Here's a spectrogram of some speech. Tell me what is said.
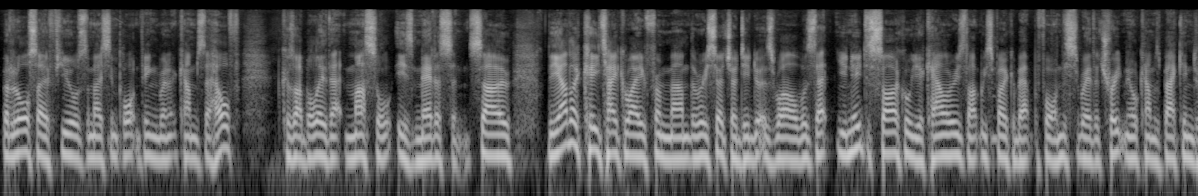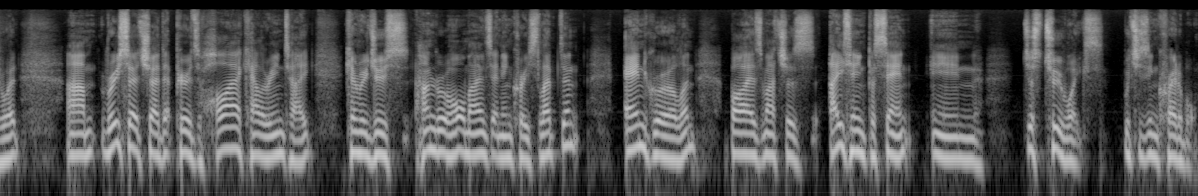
but it also fuels the most important thing when it comes to health. Because I believe that muscle is medicine. So the other key takeaway from um, the research I did as well was that you need to cycle your calories, like we spoke about before, and this is where the treat meal comes back into it. Um, research showed that periods of higher calorie intake can reduce hunger hormones and increase leptin and ghrelin by as much as 18% in just two weeks, which is incredible.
